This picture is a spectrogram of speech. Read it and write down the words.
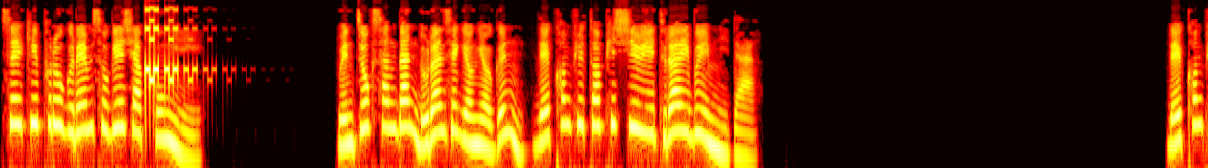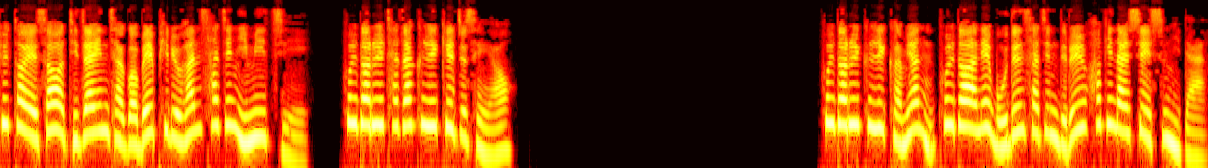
셀키 프로그램 소개 샵 02 왼쪽 상단 노란색 영역은 내 컴퓨터 PC 위 드라이브입니다. 내 컴퓨터에서 디자인 작업에 필요한 사진 이미지 폴더를 찾아 클릭해주세요. 폴더를 클릭하면 폴더 안의 모든 사진들을 확인할 수 있습니다.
